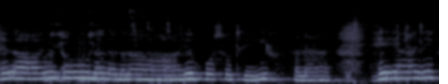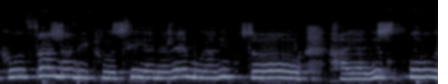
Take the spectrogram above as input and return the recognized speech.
Helaego, Nanana, Ebosotei, Hana, Healiku, Sana, Nikuti, and Lemuanito, Hayaliku,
